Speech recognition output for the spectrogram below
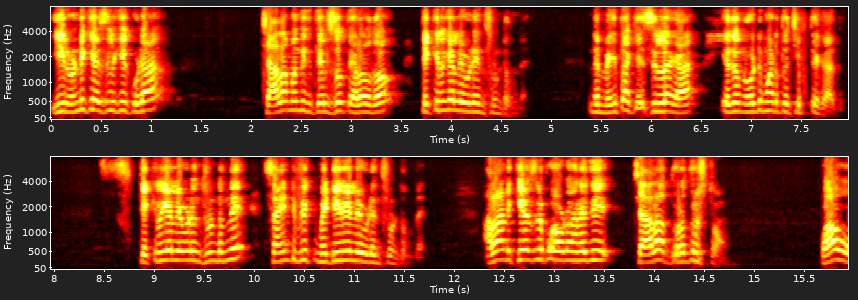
ఈ రెండు కేసులకి కూడా చాలామందికి తెలుసో తెలవదో టెక్నికల్ ఎవిడెన్స్ ఉంటుంది. అంటే మిగతా కేసుల్లాగా ఏదో నోటి మాటతో చెప్తే కాదు. టెక్నికల్ ఎవిడెన్స్ ఉంటుంది సైంటిఫిక్ మెటీరియల్ ఎవిడెన్స్ ఉంటుంది. అలాంటి కేసులు పోవడం అనేది చాలా దురదృష్టం. పోవు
